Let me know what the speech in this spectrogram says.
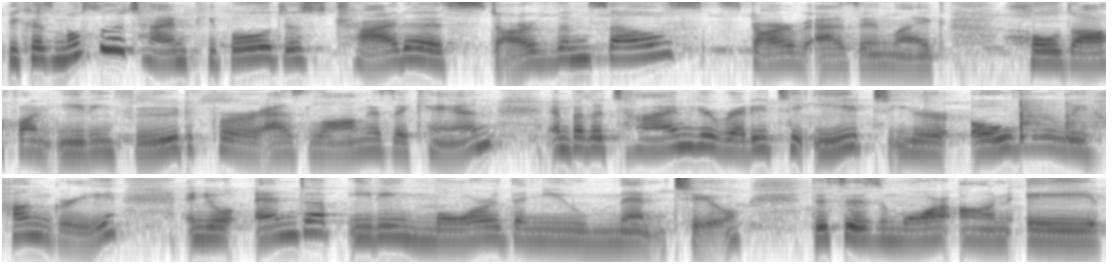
because most of the time people just try to starve themselves, starve as in like hold off on eating food for as long as they can. And by the time you're ready to eat, you're overly hungry and you'll end up eating more than you meant to. This is more on a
